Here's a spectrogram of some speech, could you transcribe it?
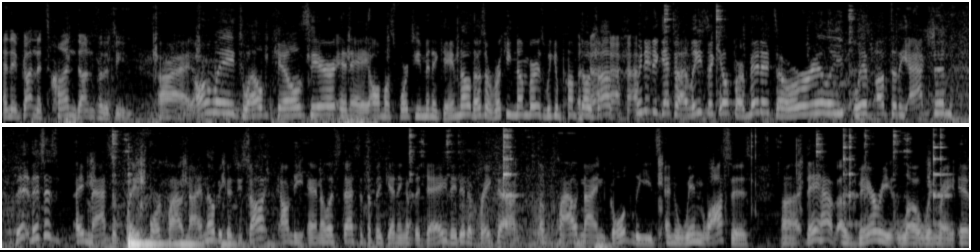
and they've gotten a ton done for the team. All right, only 12 kills here in a almost 14 minute game though. Those are rookie numbers. We can pump those up. we need to get to at least a kill per minute to really live up to the action. Th- This is a massive play for Cloud9 though because you saw on the analyst test at the beginning of the day, they did a breakdown of Cloud9 gold leads and win losses. Uh, they have a very low win rate if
